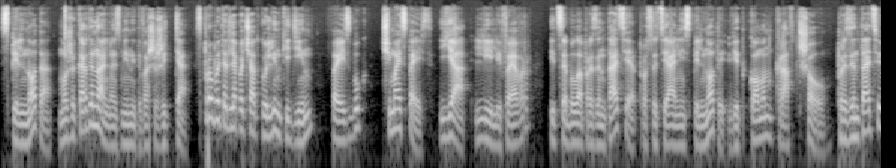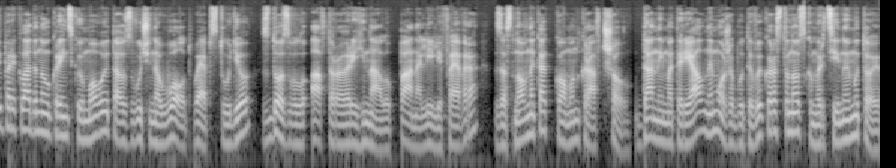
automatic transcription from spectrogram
Спільнота може кардинально змінити ваше життя. Спробуйте для початку LinkedIn, Facebook чи MySpace. Я Лілі Февр. І це була презентація про соціальні спільноти від Common Craft Show. Презентацію перекладено українською мовою та озвучено World Web Studio з дозволу автора оригіналу пана Лілі Февера, засновника Common Craft Show. Даний матеріал не може бути використано з комерційною метою.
